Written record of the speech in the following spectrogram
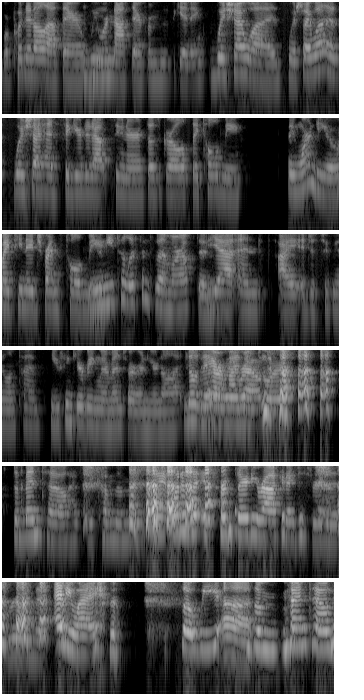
we're putting it all out there. We Mhm. were not there from the beginning. Wish I was. Wish I was. Wish I had figured it out sooner. Those girls, they told me. They warned you. My teenage friends told me. You need to listen to them more often. Yeah, and I. It just took me a long time. You think you're being their mentor and you're not. No, It's they other are my around. mentors. The mento has become the men- wait, what is it? It's from Thirty Rock, and I just ruined it. Ruined it. Anyway, so we uh the mento has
